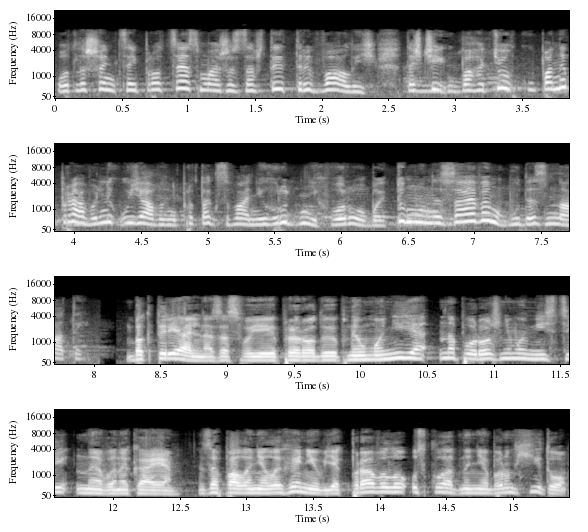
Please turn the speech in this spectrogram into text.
От лишень цей процес майже завжди тривалий. Та ще й у багатьох купа неправильних уявлень про так звані грудні хвороби. Тому не зайвим буде знати. Бактеріальна за своєю природою пневмонія на порожньому місці не виникає. Запалення легенів, як правило, ускладнення бронхіту.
